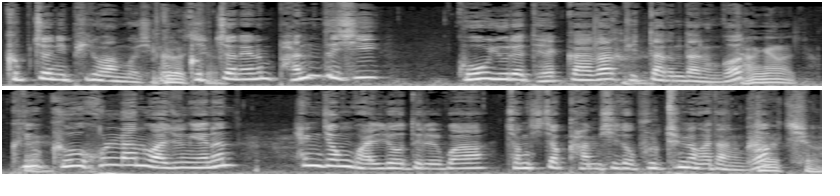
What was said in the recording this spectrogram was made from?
급전이 필요한 것이고 그렇죠. 급전에는 반드시 고율의 대가가 뒤따른다는 것 당연하죠. 그리고 네. 그 혼란 와중에는 행정 관료들과 정치적 감시도 불투명하다는 것 그렇죠.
